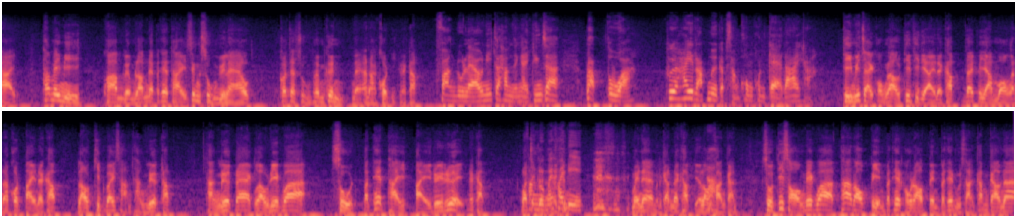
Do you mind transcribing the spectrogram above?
ได้ ถ้าไม่มีความเหลื่อมล้ำในประเทศไทยซึ่งสูงอยู่แล้ว ก็จะสูงเพิ่มขึ้นในอนาคตอีกนะครับ ฟังดูแล้วนี่จะทำยังไงถึงจะปรับตัวเพื่อให้รับมือกับสังคมคนแก่ได้ค่ะ ทีมวิจัยของเราที่ TDI นะครับได้พยายามมองอนาคตไปนะครับ เราคิดไว้ 3 ทางเลือกครับ ทางเลือกแรกเราเรียกว่า สูตรประเทศไทยไปเรื่อยๆนะครับ ว่าฟัจะงเกิดูดอะไรไม่ค่อยขึ้น ดี ไม่แน่เหมือนกันนะครับ เดี๋ยวลองค่ะ ฟังกัน สูตรที่ 2 เรียกว่าถ้าเราเปลี่ยนประเทศของเราเป็นประเทศอุตสาหกรรมก้าวหน้า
